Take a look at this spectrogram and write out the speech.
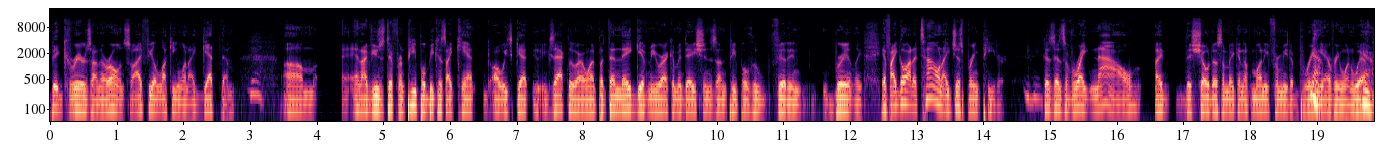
big careers on their own. So I feel lucky when I get them. Yeah. Um, and I've used different people because I can't always get exactly who I want. But then they give me recommendations on people who fit in brilliantly. If I go out of town, I just bring Peter because as of right now. I, the show doesn't make enough money for me to bring Yeah. everyone with. Yeah.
